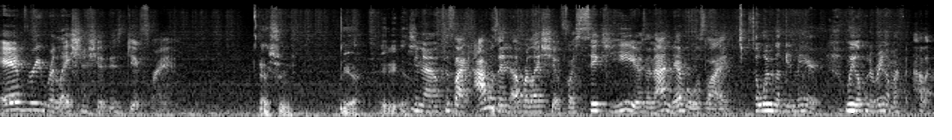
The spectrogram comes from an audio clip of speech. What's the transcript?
every relationship is different. That's true. Yeah, it is. You know, because like I was in a relationship for six years and I never was like, so when we gonna get married? When we gonna put a ring on my finger? I like,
